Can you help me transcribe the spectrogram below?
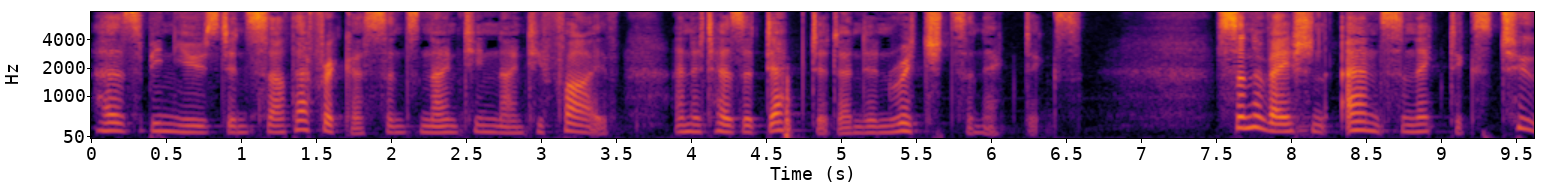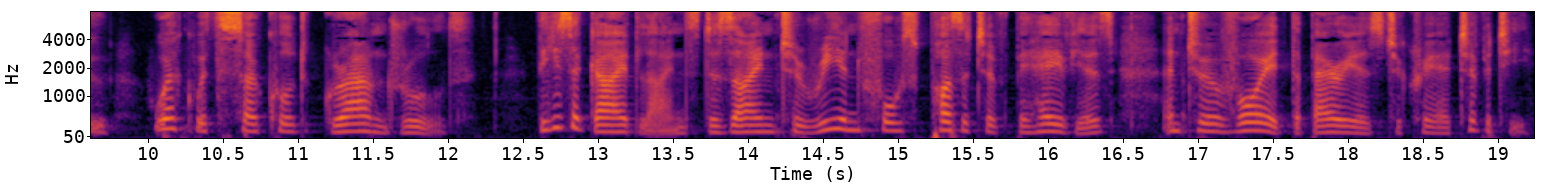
has been used in South Africa since 1995, and it has adapted and enriched synectics. Synovation and synectics, too, work with so called ground rules. These are guidelines designed to reinforce positive behaviors and to avoid the barriers to creativity.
